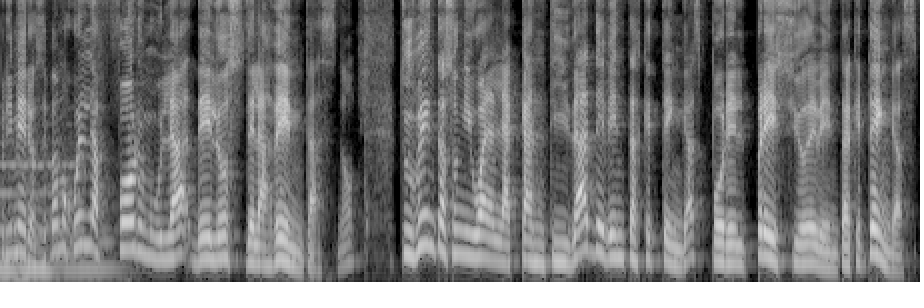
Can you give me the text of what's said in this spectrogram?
Primero, sepamos cuál es la fórmula de, los, de las ventas. ¿no? Tus ventas son igual a la cantidad de ventas que tengas por el precio de venta que tengas.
